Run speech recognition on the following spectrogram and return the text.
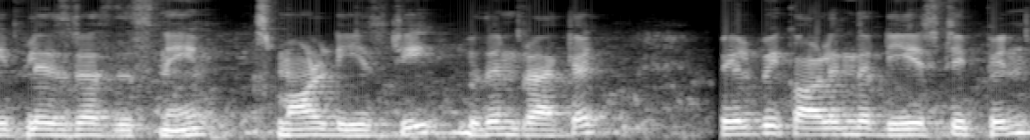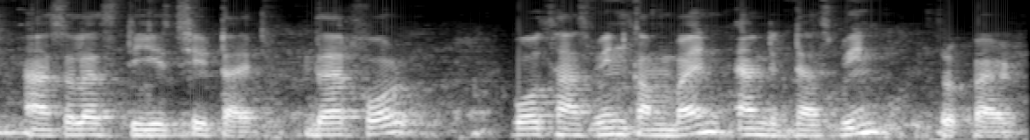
replaced as this name small dht within bracket we'll be calling the dht pin as well as dht type. Therefore both has been combined and it has been prepared.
